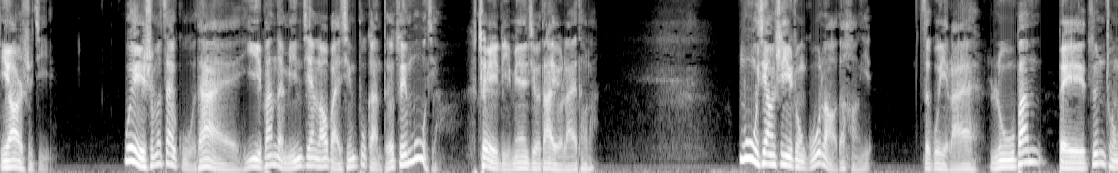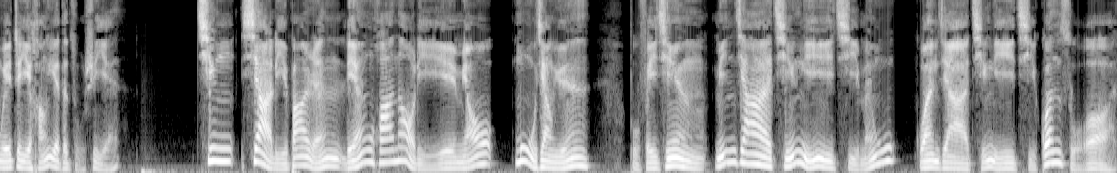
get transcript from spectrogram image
第二十集，为什么在古代一般的民间老百姓不敢得罪木匠？这里面就大有来头了。木匠是一种古老的行业，自古以来，鲁班被尊崇为这一行业的祖师爷。清下里巴人莲花闹里描木匠云：“不非卿，民家请你起门屋。”官家请你起官锁，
